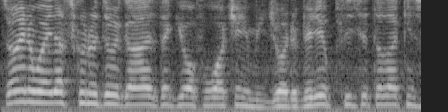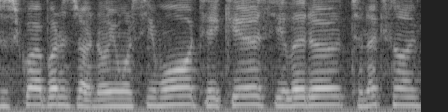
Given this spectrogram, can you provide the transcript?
So anyway, that's going to do it, guys. Thank you all for watching. If you enjoyed the video, please hit the like and subscribe button so I know you want to see more. Take care. See you later. Till next time.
